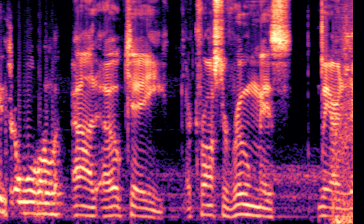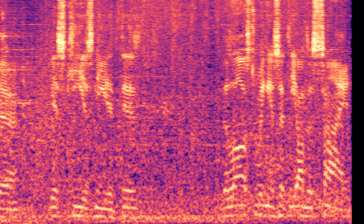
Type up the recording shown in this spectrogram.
into the wall. Ah, okay. Across the room is where the this key is needed. The, the last wing is at the other side.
